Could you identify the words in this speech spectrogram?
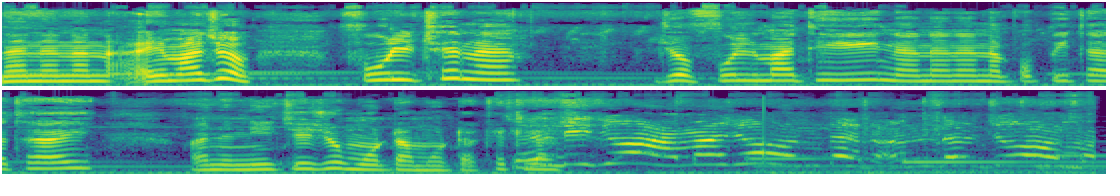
નાના નાના એમાં જો ફૂલ છે ને જો ફૂલમાંથી નાના નાના પપીતા થાય અને નીચે જો મોટા મોટા કેટલા. છે જલ્દી જો આમાં જો અંદર અંદર જો આમાં.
